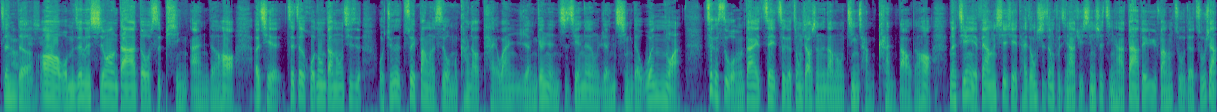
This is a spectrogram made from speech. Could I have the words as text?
真的哦，我们真的希望大家都是平安的哈。而且在这个活动当中，其实我觉得最棒的是，我们看到台湾人跟人之间那种人情的温暖，这个是我们大概在这个宗教生日当中经常看到的哈。那今天也非常谢谢台中市政府警察局刑事警察大队预防组的组长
